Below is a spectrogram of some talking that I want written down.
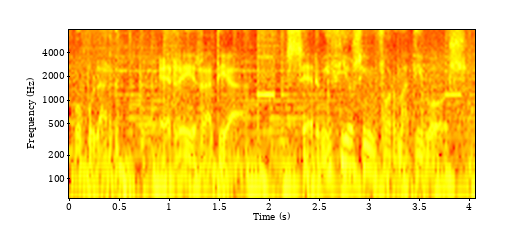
Popular, R. Ratia. Servicios informativos.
